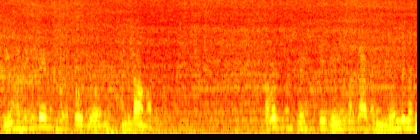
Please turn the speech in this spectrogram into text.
ജീവനില്ലേലും കുഴപ്പമില്ല അവർ വേണ്ടി ജീവിതകാലം മുഴുവൻ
